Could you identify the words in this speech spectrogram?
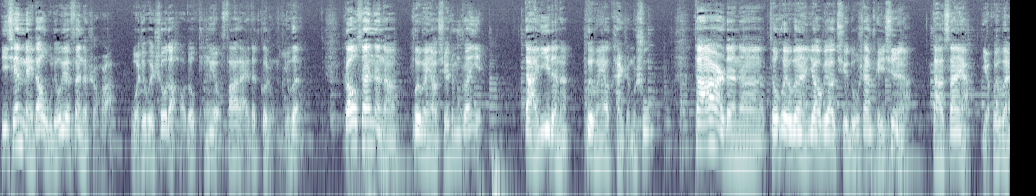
以前每到五六月份的时候啊，我就会收到好多朋友发来的各种疑问。高三的呢，会问要学什么专业；大一的呢，会问要看什么书；大二的呢，则会问要不要去庐山培训啊；大三呀，也会问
